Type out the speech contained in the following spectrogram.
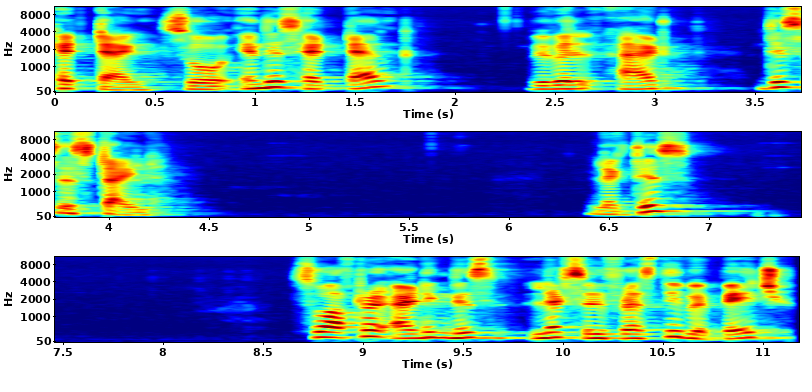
head tag. So in this head tag, we will add this style like this. So after adding this, let's refresh the web page.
